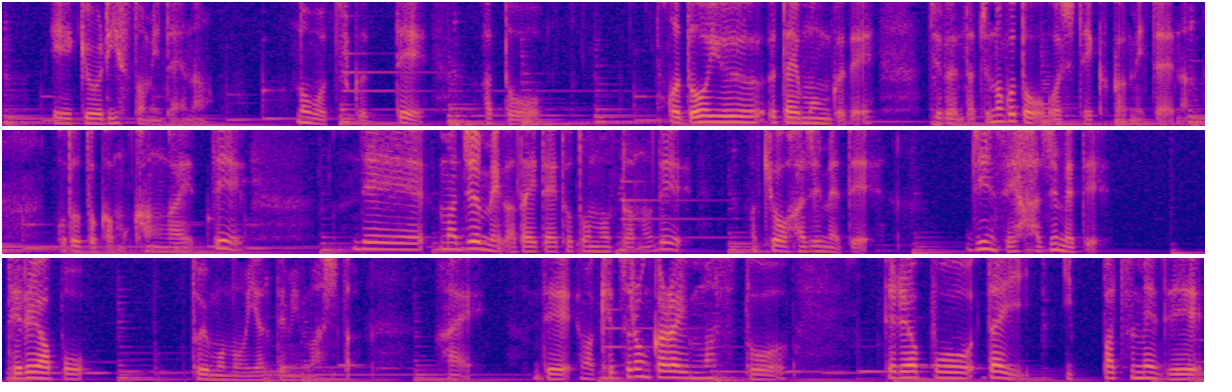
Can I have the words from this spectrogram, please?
う営業リストみたいなのを作ってあとこうどういう歌い文句で自分たちのことを推していくかみたいなこととかも考えてで、まあ、準備が大体整ったので、まあ、今日初めて人生初めてテレアポというものをやってみました。はい、で、まあ、結論から言いますとテレアポ第一発目で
